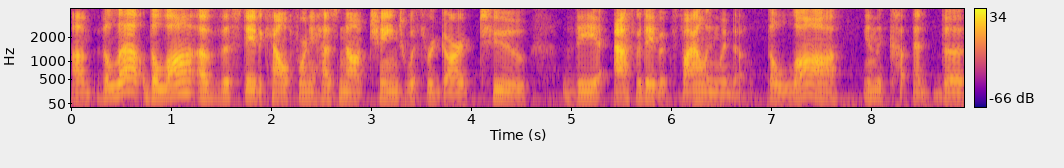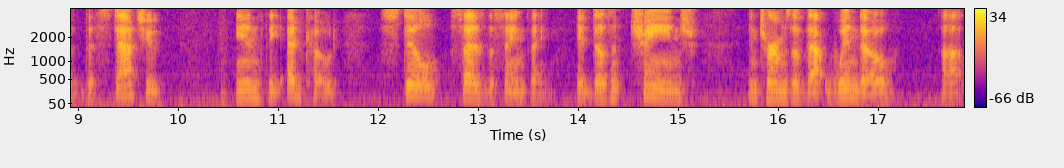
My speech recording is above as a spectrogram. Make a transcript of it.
Um, the, law, the law of the state of California has not changed with regard to the affidavit filing window. The law in the uh, the the statute in the Ed Code still says the same thing. It doesn't change in terms of that window. Uh,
